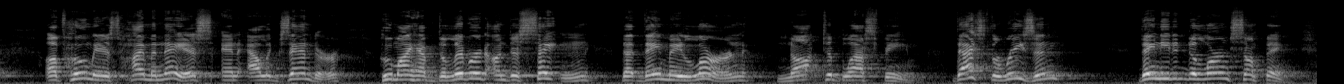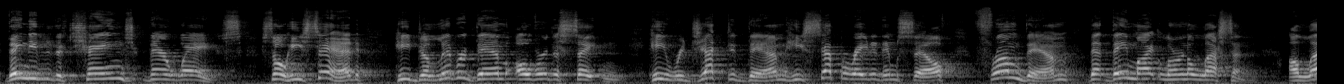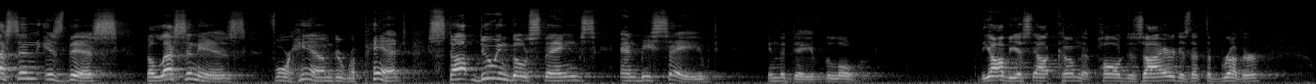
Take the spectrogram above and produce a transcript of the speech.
of whom is Hymenaeus and Alexander, whom I have delivered unto Satan, that they may learn not to blaspheme. That's the reason they needed to learn something. They needed to change their ways. So he said, He delivered them over to Satan. He rejected them. He separated himself from them that they might learn a lesson. A lesson is this the lesson is for him to repent, stop doing those things, and be saved in the day of the Lord. The obvious outcome that Paul desired is that the brother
